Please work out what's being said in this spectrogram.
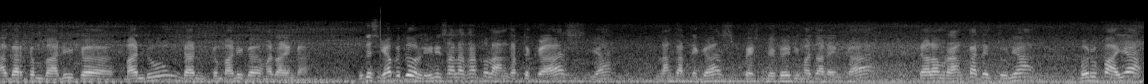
agar kembali ke Bandung dan kembali ke Majalengka. Itu ya betul, ini salah satu langkah tegas ya, langkah tegas PSBB di Majalengka dalam rangka tentunya berupaya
